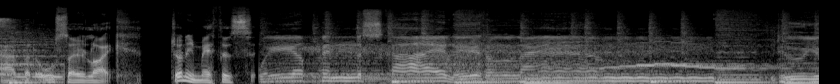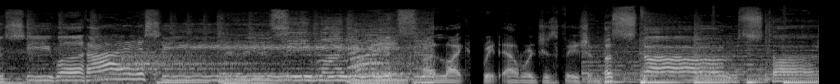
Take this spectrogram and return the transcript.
Uh, but also like Johnny Mathis. Way up in the sky, little lamb. See what I see? I like Brett Eldredge's version. A star, a star,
